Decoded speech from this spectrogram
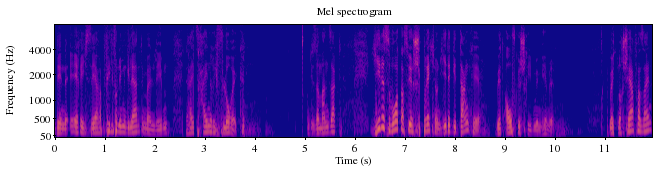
den ehre ich sehr, habe viel von ihm gelernt in meinem Leben, der heißt Heinrich Florek. Und dieser Mann sagt, jedes Wort, das wir sprechen und jeder Gedanke wird aufgeschrieben im Himmel. Ich möchte noch schärfer sein.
